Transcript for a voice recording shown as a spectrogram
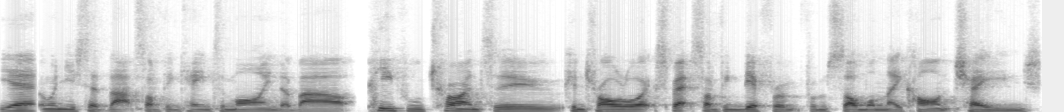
Yeah, when you said that, something came to mind about people trying to control or expect something different from someone they can't change.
